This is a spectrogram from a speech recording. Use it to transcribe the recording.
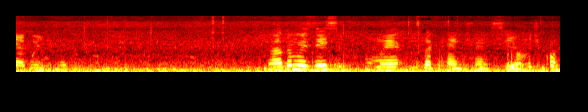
Не огонь. Я думаю, здесь мы заканчиваем съемочку.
